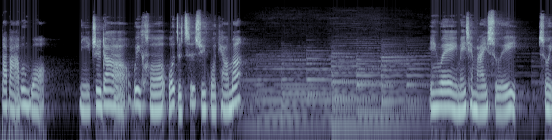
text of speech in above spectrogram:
爸爸问我：“你知道为何我只吃水果条吗？”因为没钱买水，所以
